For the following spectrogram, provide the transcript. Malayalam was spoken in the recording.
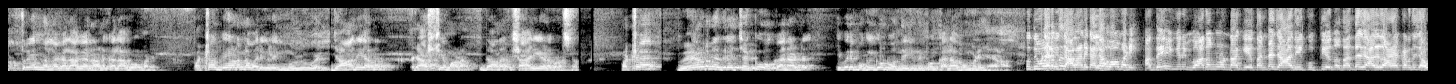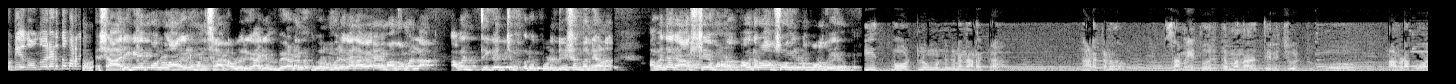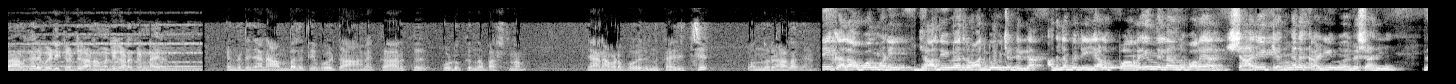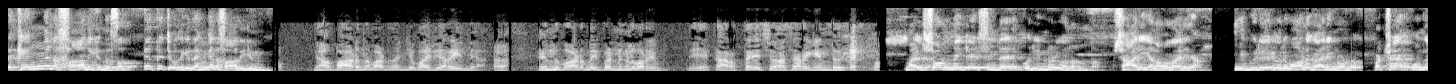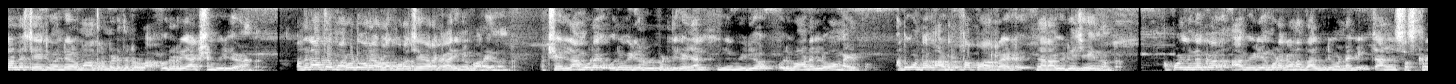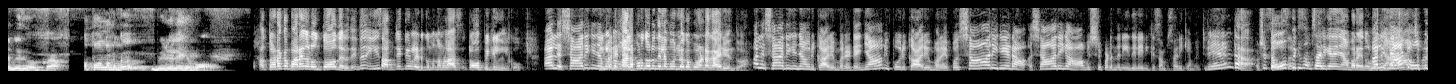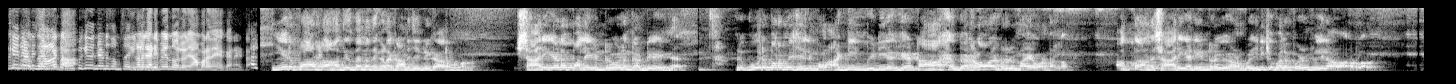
അത്രയും നല്ല കലാകാരനാണ് കലാഭവമണി പക്ഷെ വേടന്റെ വരികളിൽ മുഴുവൻ ജാതിയാണ് രാഷ്ട്രീയമാണ്. ഇതാണ് ശാരികയുടെ പ്രശ്നം. പക്ഷെ വേടനെതിരെ ചെക്ക് പോക്കാനായിട്ട് ഇവർ പൊക്കിക്കൊണ്ട് വന്നിരിക്കുന്നത് ഇപ്പം കലാഭമണിയാണ് കലാഭവമണി അതേ ഇങ്ങനെ വിവാദങ്ങൾ ഉണ്ടാക്കിയ തന്റെ ജാതി കുത്തിയെന്നോ തന്റെ ജാതി താഴെക്കടന്ന് ചവിട്ടിയെന്നോ ഒന്നും ഒരിടത്തും പറഞ്ഞു ശാരികയെ പോലുള്ള ആളുകൾ മനസ്സിലാക്കാനുള്ള ഒരു കാര്യം വേടൻ വെറും ഒരു കലാകാരൻ മാത്രമല്ല അവൻ തികച്ചും ഒരു പൊളിറ്റീഷ്യൻ തന്നെയാണ്. അവന്റെ രാഷ്ട്രീയമാണ് അവന്റെ റാപ്പ് സോങ്ങിലൂടെ പുറത്തു വരുന്നത്. ഈ ബോട്ടിലും കൊണ്ട് ഇങ്ങനെ നടക്ക. നടക്കണ സമയത്ത് ഒരുത്തം വന്നാൽ തിരിച്ചു വിട്ടു ഓ അവിടെ കുറെ ആൾക്കാർ വെടിക്കെട്ട് കാണാൻ വേണ്ടി കിടക്കണ്ടായിരുന്നു. എന്നിട്ട് ഞാൻ ആ അമ്പലത്തിൽ പോയിട്ട് ആനക്കാർക്ക് കൊടുക്കുന്ന ഭക്ഷണം ഞാൻ അവിടെ പോയിരുന്ന് കഴിച്ച് വന്നൊരാളാണ് ഞാൻ. ഈ കലാഭവൻ മണി ജാതി വിവേചനം അനുഭവിച്ചിട്ടില്ല. അതിനെപ്പറ്റി ഇയാൾ പറയുന്നില്ല എന്ന് പറയാൻ ശാരീരിക്ക് എങ്ങനെ കഴിയുന്നു എന്റെ ശാരിക ഇതൊക്കെ എങ്ങനെ സാധിക്കുന്നു? സത്യത്തെ ചോദിക്കുന്നത് എങ്ങനെ സാധിക്കുന്നു? ഞാൻ പാടുന്ന പാട്ടുന്ന എനിക്ക് വരി അറിയില്ല. എന്ന് പാടുമ്പോ ഈ പെണ്ണുങ്ങൾ പറയും ദേ കറുത്ത വിശ്വാസം ഇറങ്ങിയിട്ടുണ്ട്. മൈൽസ്റ്റോൺ മേക്കേഴ്സിന്റെ ഒരു ഇന്റർവ്യൂ വന്നിട്ടുണ്ട്. ഷാരിയാണ് അവതാരിക. ഈ വീഡിയോയിൽ ഒരുപാട് കാര്യങ്ങളുണ്ട്. പക്ഷേ ഒന്ന് രണ്ട് സ്റ്റേറ്റ്മെന്റുകൾ മാത്രം എടുത്തിട്ടുള്ള ഒരു റിയാക്ഷൻ വീഡിയോ ആണിത്. അതിനകത്ത് മറുപടി പറയാനുള്ള കുറച്ചേറെ കാര്യങ്ങൾ പറയുന്നുണ്ട്. പക്ഷേ എല്ലാം കൂടെ ഒരു വീഡിയോയിൽ ഉൾപ്പെടുത്തി കഴിഞ്ഞാൽ ഈ വീഡിയോ ഒരുപാട് ലോങ് ആയിപ്പോൾ അതുകൊണ്ട് അടുത്ത പാർട്ടായിട്ട് ഞാൻ ആ വീഡിയോ ചെയ്യുന്നുണ്ട്. അപ്പോൾ നിങ്ങൾക്ക് ആ വീഡിയോ കൂടെ കാണാൻ താല്പര്യമുണ്ടെങ്കിൽ ചാനൽ സബ്സ്ക്രൈബ് ചെയ്ത് വെക്കുക. അപ്പോൾ നമുക്ക് വീഡിയോയിലേക്ക് പോകാം തുടക്കം പറയുന്നതൊന്നും തോന്നരുത്. ഇത് ഈ സബ്ജക്റ്റുകൾ എടുക്കുമ്പോൾ നമ്മൾ ആ ടോപ്പിക്കിൽ നിൽക്കും. അല്ല ശാരിക പറയട്ടെ. മലപ്പുറത്തോട് നിലമ്പൂരിലൊക്കെ പോകേണ്ട കാര്യം എന്തുവാ? അല്ല ശാരിക ഞാൻ ഒരു കാര്യം പറയട്ടെ. ഞാനിപ്പോ ഒരു കാര്യം പറയാം. ഇപ്പൊ ശാരികയുടെ ശാരിക ആവശ്യപ്പെടുന്ന രീതിയിൽ എനിക്ക് സംസാരിക്കാൻ പറ്റും. വേണ്ട. പക്ഷെ ടോപ്പിക് സംസാരിക്കാൻ ഞാൻ പറയുന്നത് ഞാൻ ടോപ്പിക് തന്നെയാണ് ഞാൻ ടോപ്പിക് തന്നെയാണ് നിങ്ങൾ സംസാരിക്കുന്നത്. ഞാൻ പറയുന്നത് കേൾക്കാനായിട്ട് ഈ ഒരു പാട്ട് ആദ്യം തന്നെ നിങ്ങളെ കാണിച്ചതിന് കാരണമുണ്ട് ഷാരികയുടെ പല ഇന്റർവ്യൂകളും കണ്ടു കഴിഞ്ഞാൽ ഒരു പൂരപ്പറമ്പിൽ ചെല്ലുമ്പോൾ അടിയും പിടിയും ഒക്കെ ആയിട്ട് ആകെ ബഹളമായിട്ടൊരു മയമുണ്ടല്ലോ. അതാണ് ഷാരികയുടെ ഇന്റർവ്യൂ കാണുമ്പോൾ എനിക്ക് പലപ്പോഴും ഫീൽ ആവാറുള്ളത്.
